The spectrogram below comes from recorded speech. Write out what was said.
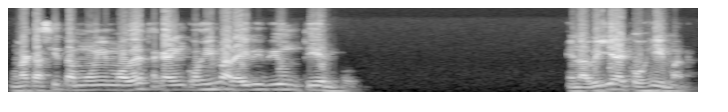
una casita muy modesta que hay en Cojimar, ahí vivió un tiempo, en la villa de Cojimar.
